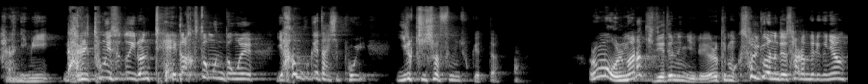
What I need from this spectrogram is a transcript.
하나님이 나를 통해서도 이런 대각성 운동을 한국에 다시 보이, 일으키셨으면 좋겠다. 그러면 얼마나 기대되는 일이에요. 이렇게 막 설교하는데 사람들이 그냥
